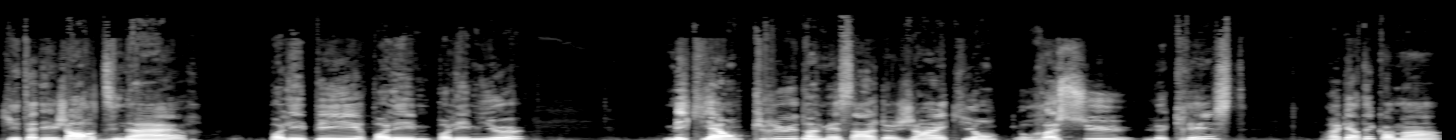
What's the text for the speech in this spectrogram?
qui était des gens ordinaires, pas les pires, pas les, pas les mieux, mais qui ont cru dans le message de Jean et qui ont reçu le Christ. Regardez comment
